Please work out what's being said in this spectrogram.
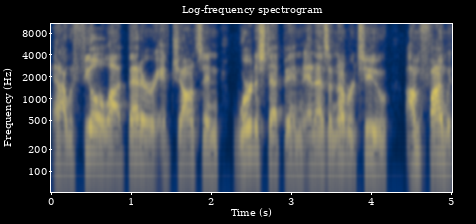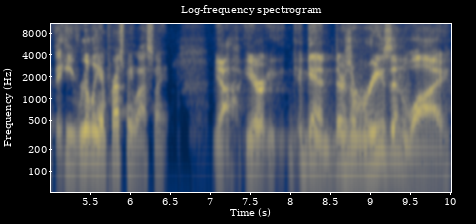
and I would feel a lot better if Johnson were to step in. And as a number two, I'm fine with it. He really impressed me last night. Yeah, you're again. There's a reason why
